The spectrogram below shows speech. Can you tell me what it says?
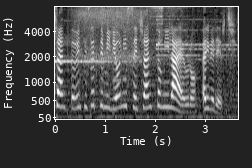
127.600.000 euro. Arrivederci.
